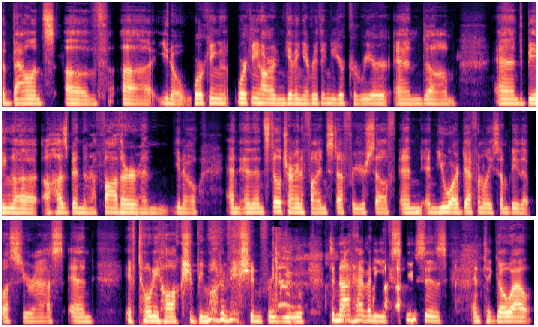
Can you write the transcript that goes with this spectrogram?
the balance of uh you know working working hard and giving everything to your career and um and being a, a husband and a father and you know and and then still trying to find stuff for yourself. And and you are definitely somebody that busts your ass. And if tony hawk should be motivation for you to not have any excuses and to go out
